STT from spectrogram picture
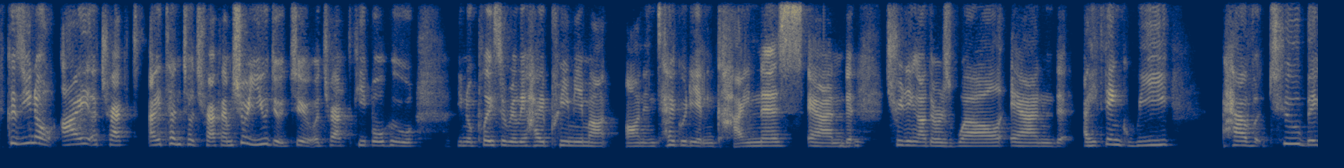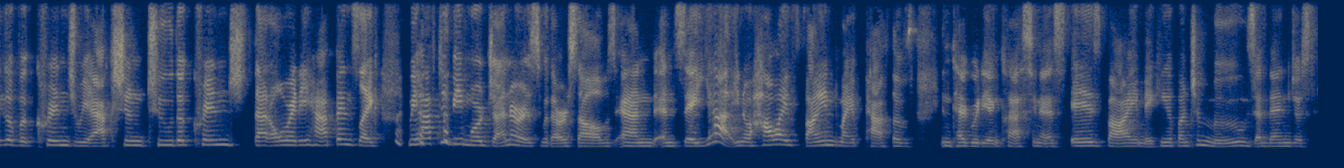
because you know, I attract, I tend to attract. I'm sure you do too. Attract people who, you know, place a really high premium on, on integrity and kindness and mm-hmm. treating others well. And I think we have too big of a cringe reaction to the cringe that already happens like we have to be more generous with ourselves and and say yeah you know how i find my path of integrity and classiness is by making a bunch of moves and then just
